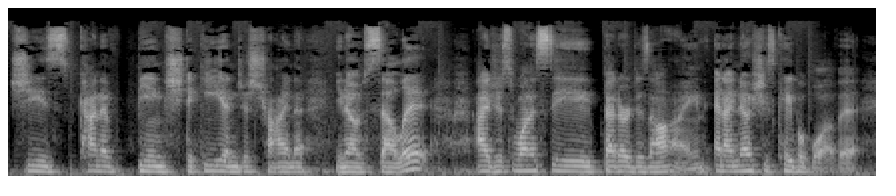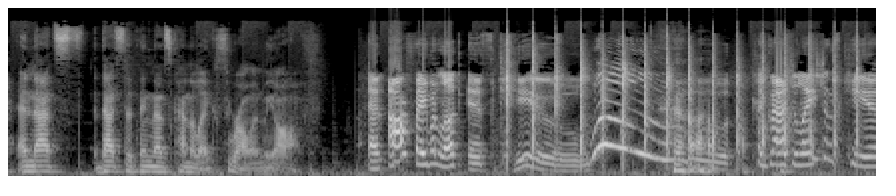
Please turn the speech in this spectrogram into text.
she's kind of being sticky and just trying to, you know, sell it. I just want to see better design and I know she's capable of it. And that's that's the thing that's kind of like throwing me off. And our favorite look is Q. Woo! Congratulations, Q.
